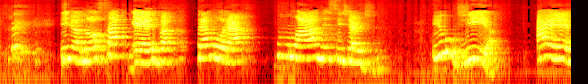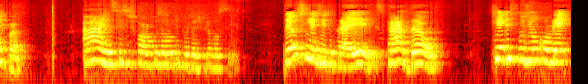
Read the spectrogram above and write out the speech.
e a nossa Eva para morar lá nesse jardim. E um dia, a Eva. Ah, eu esqueci de falar uma coisa muito importante para vocês. Deus tinha dito para eles, para Adão, que eles podiam comer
